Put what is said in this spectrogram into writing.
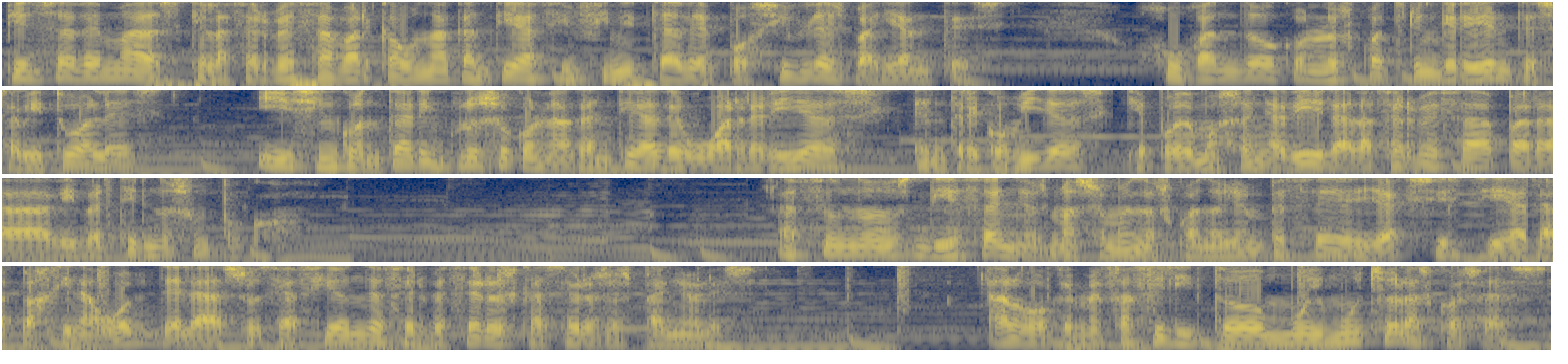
Piensa además que la cerveza abarca una cantidad infinita de posibles variantes, jugando con los cuatro ingredientes habituales y sin contar incluso con la cantidad de guarrerías, entre comillas, que podemos añadir a la cerveza para divertirnos un poco. Hace unos 10 años más o menos cuando yo empecé ya existía la página web de la Asociación de Cerveceros Caseros Españoles, algo que me facilitó muy mucho las cosas.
